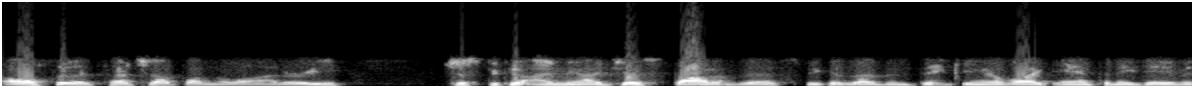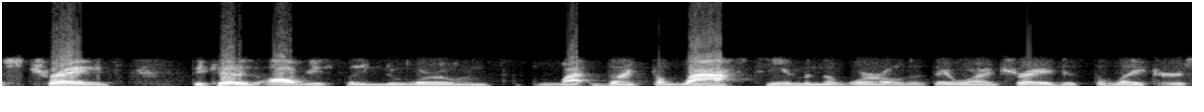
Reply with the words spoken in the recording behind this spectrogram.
also to touch up on the lottery, just because I mean I just thought of this because I've been thinking of like Anthony Davis trades because obviously New Orleans like the last team in the world that they want to trade is the Lakers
